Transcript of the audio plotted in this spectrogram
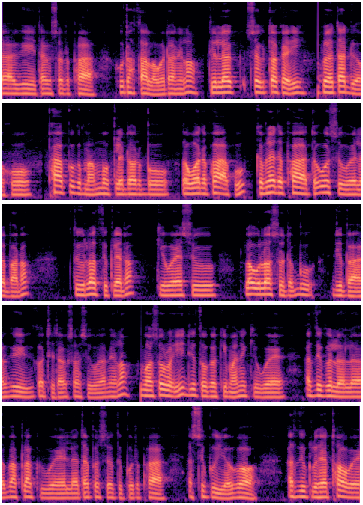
ဒါဂီတကဆတဖာဟူတာတာလောဝဒါနေလောဒီလက်စကတကေပလတာဒီဟိုဖာပုကမမောကလဒေါ်ဘူသဝဒဖာပုကမလဒဖာတိုးဆူဝဲလဘာနော်သူလော့သူကလနော်ကီဝဲဆူလောလောဆူတဘူး ဒီဘာဂီကတိတက်ဆောစီဝဲနေလားမဆိုရဤဒီတော့ကကိမနကိဝဲအသုကလလဘပလကဝဲလတပစတုပုတဖာအစုပူယောကောအသုကလဟထောဝဲ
